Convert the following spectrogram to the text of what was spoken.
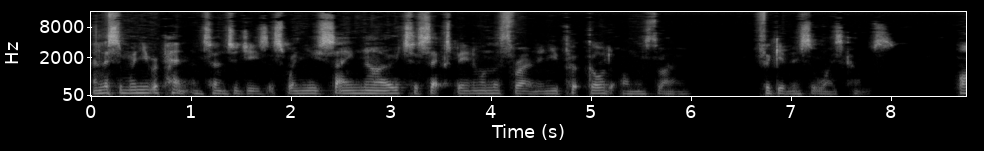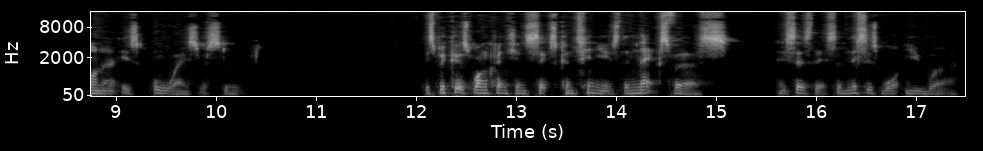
And listen, when you repent and turn to Jesus, when you say no to sex being on the throne and you put God on the throne, forgiveness always comes. Honor is always restored. It's because 1 Corinthians 6 continues the next verse. It says this, and this is what you were.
